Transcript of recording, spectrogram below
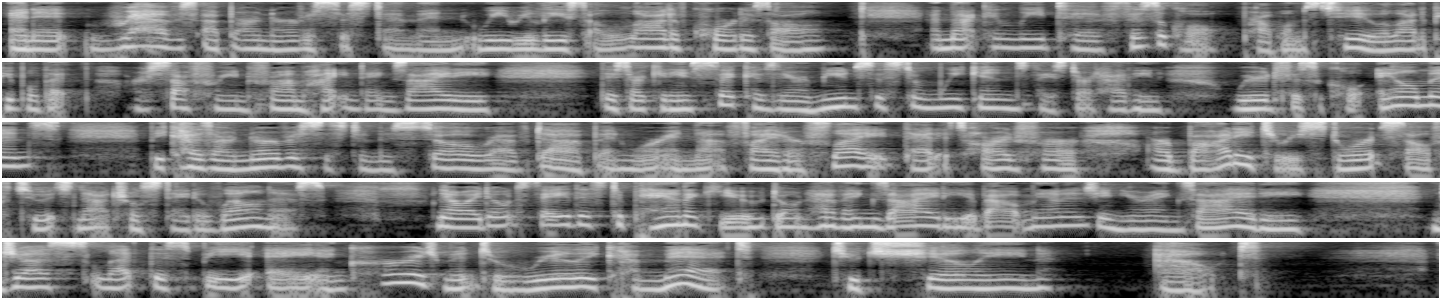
and it revs up our nervous system and we release a lot of cortisol and that can lead to physical problems too. A lot of people that are suffering from heightened anxiety, they start getting sick because their immune system weakens. They start having weird physical ailments because our nervous system is so revved up and we're in that fight or flight that it's hard for our body to restore itself to its natural state of wellness. Now, I don't say this to panic you. Don't have anxiety about managing your anxiety. Just let this be a encouragement to really commit to chilling out.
